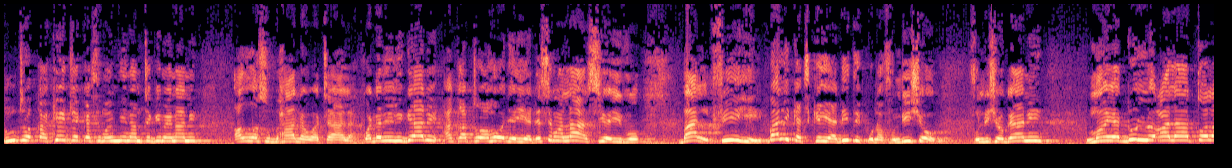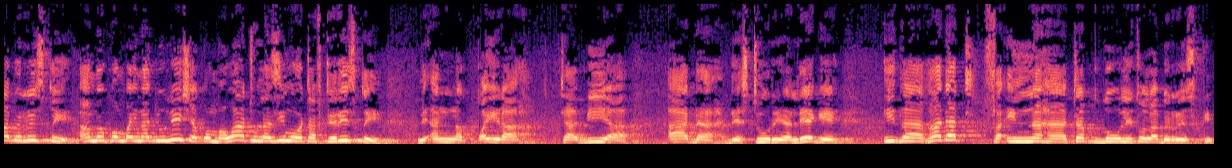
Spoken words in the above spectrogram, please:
Mtu akaketi akasema mimi namtegemea nani? Allah subhanahu wa ta'ala. Kwa dalili gani? Akatoa hoja hii. Anasema la sio hivyo. Bal fihi bali katika hii hadithi kuna fundisho. Fundisho gani? Ma yadullu ala talabi rizqi ambayo kwamba inajulisha kwamba watu lazima watafute riziki lianna taira tabia ada desturi ya ndege idha ghadat fa innaha taqdu li talabi rizqi.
